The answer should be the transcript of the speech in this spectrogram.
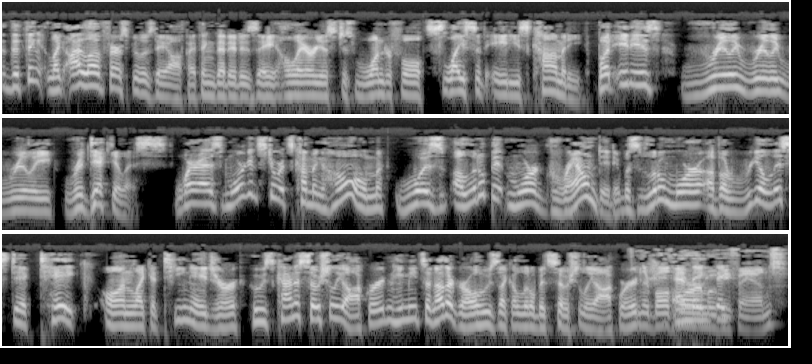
the thing like I love Ferris Bueller's Day Off. I think that it is a hilarious, just wonderful slice of '80s comedy, but it is really, really, really ridiculous. Whereas Morgan Stewart's Coming Home was a little bit more grounded. It was little more of a realistic take on like a teenager who's kind of socially awkward, and he meets another girl who's like a little bit socially awkward. And they're both And horror they- movie they- fans.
